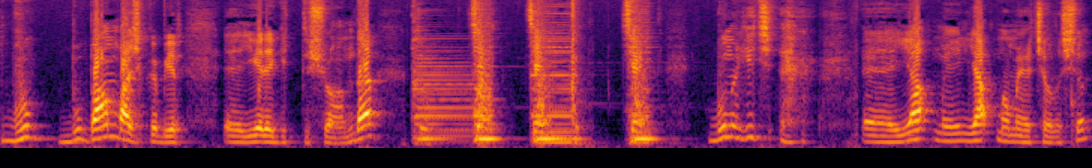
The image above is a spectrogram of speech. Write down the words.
Bu bu bambaşka bir e, yere gitti şu anda. Çek, çek, çek. Bunu hiç e, yapmayın, yapmamaya çalışın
